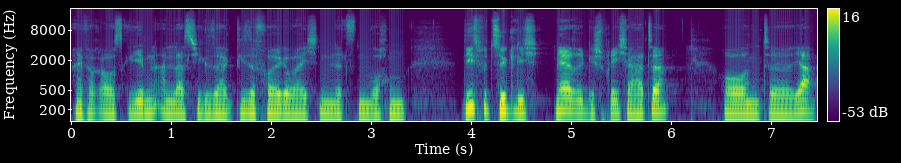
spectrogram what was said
einfach aus gegebenen Anlass, wie gesagt, diese Folge, weil ich in den letzten Wochen diesbezüglich mehrere Gespräche hatte. Und äh, ja,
